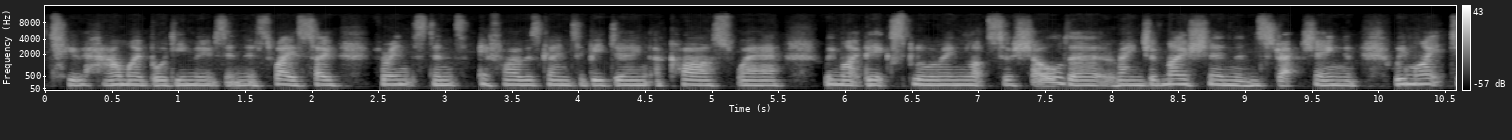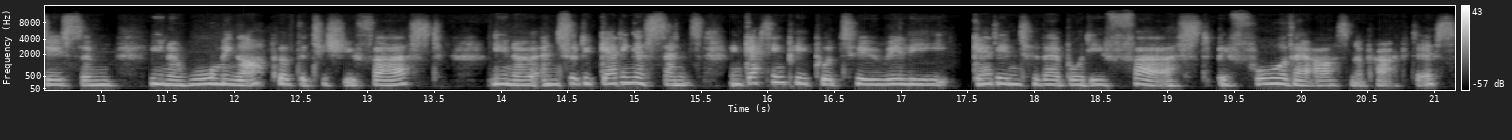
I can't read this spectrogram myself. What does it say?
to how my body moves in this way. So, for instance, if I was going to be doing a class where we might be exploring lots of shoulder range of motion and stretching, we might do some, you know, warming up of the tissue first, you know, and sort of getting a sense and getting people to really get into their body first before their asana practice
